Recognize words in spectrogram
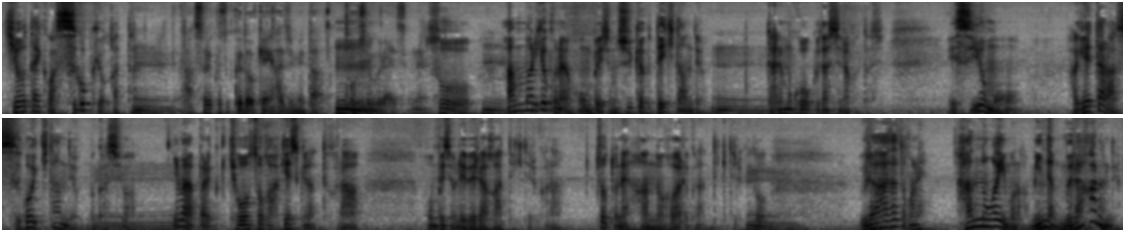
費用対価はすごく良かった。うん。あそれこそ工藤研始めた当うん。初ぐらいですよね。そう、うん。あんまり良くないホームページでも集客できたんだよ、うん。誰も広告出してなかったし。SEO も上げたらすごい来たんだよ昔は。うん。今やっぱり競争が激しくなったからホームページのレベル上がってきてるからちょっとね反応が悪くなってきてるけど、うん。裏技とかね反応がいいものはみんな群がるんだよ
